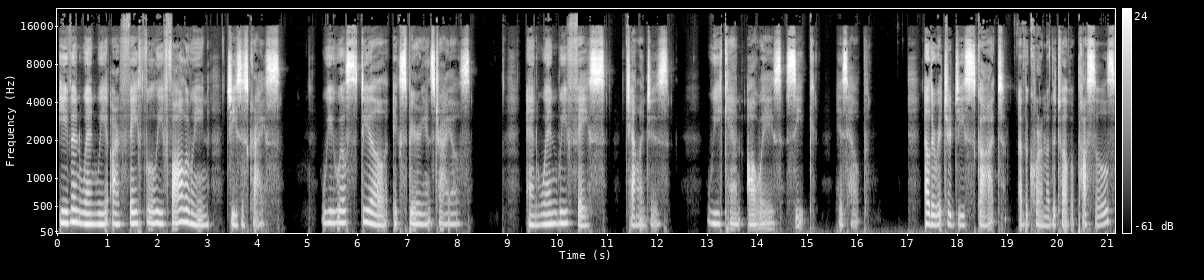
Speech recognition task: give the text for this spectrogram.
Even when we are faithfully following Jesus Christ, we will still experience trials. And when we face challenges, we can always seek his help. Elder Richard G. Scott of the Quorum of the Twelve Apostles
